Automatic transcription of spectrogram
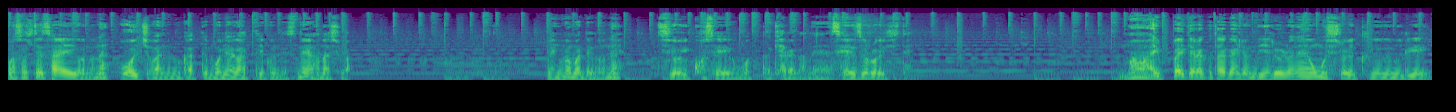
まあ、そして最後のね、大一番に向かって盛り上がっていくんですね、話は。まあ、今までのね、強い個性を持ったキャラがね、勢揃いして。まあ、いっぱいキャラクターがいるんで、いろいろね、面白い組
